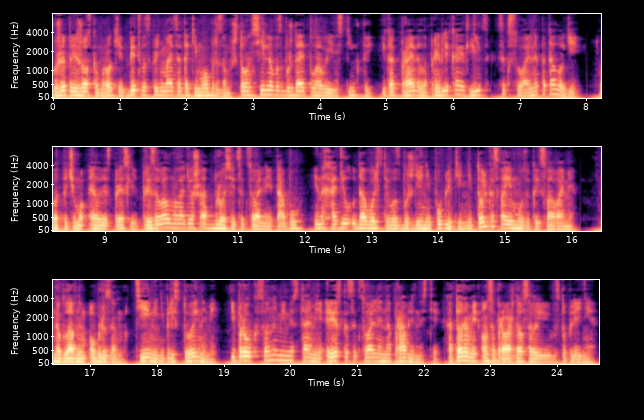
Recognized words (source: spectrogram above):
Уже при жестком роке бит воспринимается таким образом, что он сильно возбуждает половые инстинкты и, как правило, привлекает лиц сексуальной патологии. Вот почему Элвис Пресли призывал молодежь отбросить сексуальные табу и находил удовольствие в возбуждении публики не только своей музыкой и словами, но главным образом теми непристойными и провокационными местами резко сексуальной направленности, которыми он сопровождал свои выступления.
